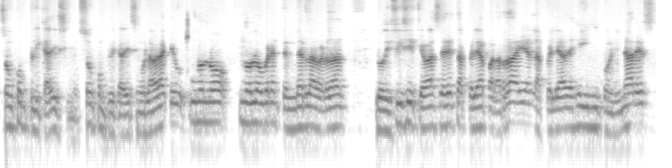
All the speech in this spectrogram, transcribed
son complicadísimos, son complicadísimos. La verdad que uno no, no logra entender la verdad lo difícil que va a ser esta pelea para Ryan, la pelea de Heini con Linares.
